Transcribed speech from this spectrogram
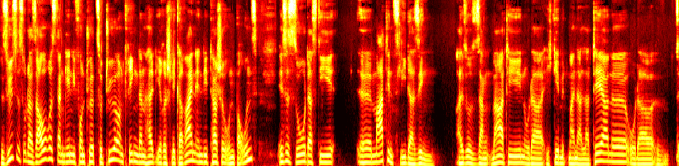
Süßes oder Saures, dann gehen die von Tür zu Tür und kriegen dann halt ihre Schlickereien in die Tasche. Und bei uns ist es so, dass die äh, Martinslieder singen. Also St. Martin oder ich gehe mit meiner Laterne oder äh,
